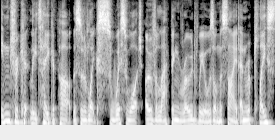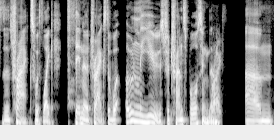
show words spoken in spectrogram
intricately take apart the sort of like Swiss watch overlapping road wheels on the side and replace the tracks with like thinner tracks that were only used for transporting them. Right. Um,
